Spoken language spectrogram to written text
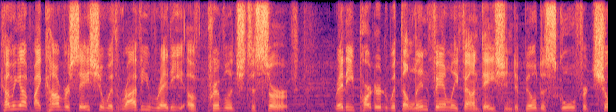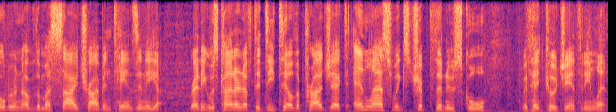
Coming up, my conversation with Ravi Reddy of Privilege to Serve. Reddy partnered with the Lynn Family Foundation to build a school for children of the Maasai tribe in Tanzania. Reddy was kind enough to detail the project and last week's trip to the new school with head coach Anthony Lynn.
